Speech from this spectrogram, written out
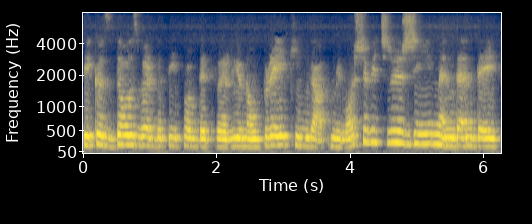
because those were the people that were, you know, breaking up Milosevic regime, and then they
